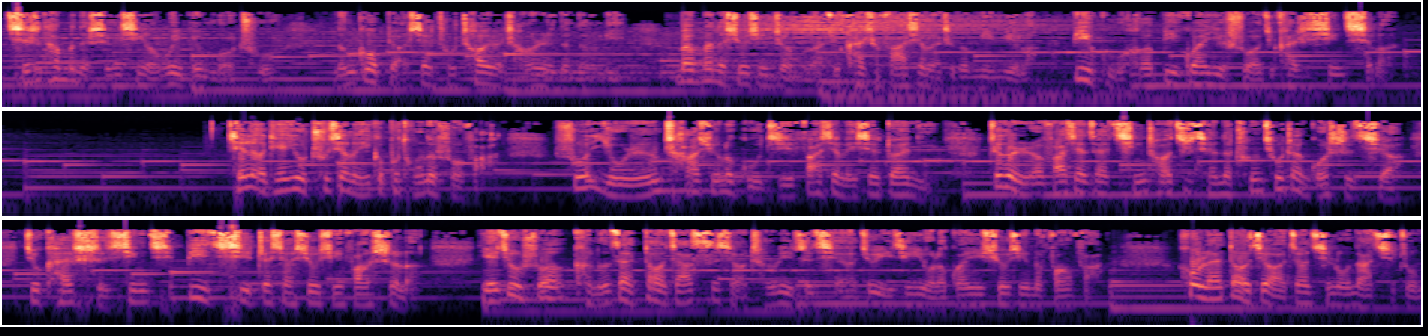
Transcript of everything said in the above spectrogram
其实他们的神性啊未被抹除，能够表现出超越常人的能力。慢慢的，修行者们啊就开始发现了这个秘密了，辟谷和闭关一说就开始兴起了。前两天又出现了一个不同的说法，说有人查询了古籍，发现了一些端倪。这个人发现，在秦朝之前的春秋战国时期啊，就开始兴起闭气这项修行方式了。也就是说，可能在道家思想成立之前，就已经有了关于修行的方法。后来道教将其容纳其中，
